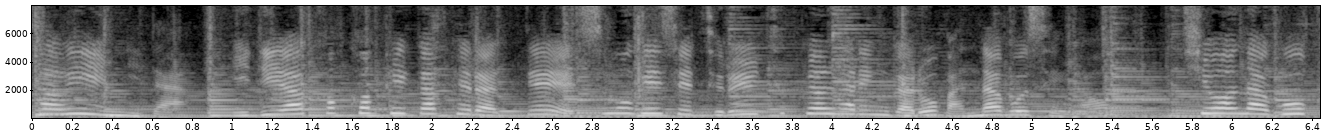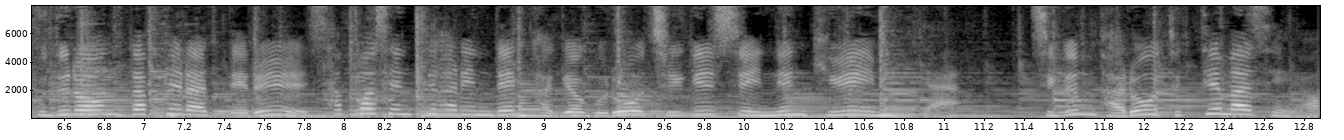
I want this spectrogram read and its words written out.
4위입니다. 이디야 컵커피 카페라떼 20개 세트를 특별 할인가로 만나보세요. 시원하고 부드러운 카페라떼를 4% 할인된 가격으로 즐길 수 있는 기회입니다. 지금 바로 득템하세요.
